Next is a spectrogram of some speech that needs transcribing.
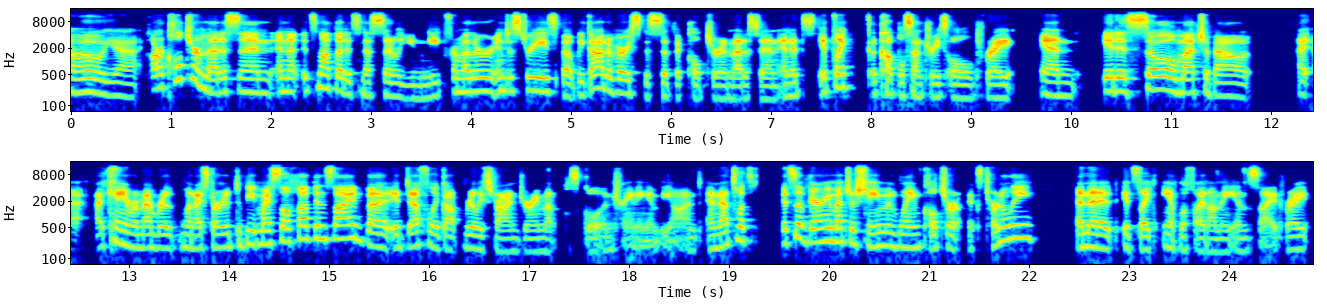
Oh yeah. Our culture medicine and it's not that it's necessarily unique from other industries but we got a very specific culture in medicine and it's it's like a couple centuries old right? And it is so much about I, I can't even remember when I started to beat myself up inside, but it definitely got really strong during medical school and training and beyond. And that's what's it's a very much a shame and blame culture externally. And then it, it's like amplified on the inside, right?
